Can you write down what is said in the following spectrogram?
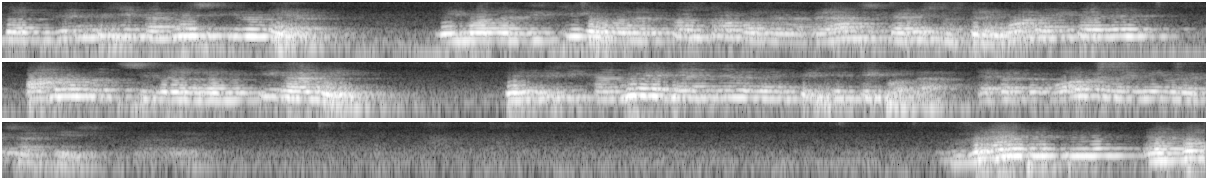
το ότι δεν υπήρχε καμία συγκοινωνία. Η μοναδική, ο μοναδικός τρόπος για να περάσει κανείς στο Στριμώνα ήταν πάνω από τη σιδηροδρομική γραμμή. Δεν υπήρχε καμία ενδιαφέρον, δεν υπήρχε τίποτα. Έπρεπε όλα να γίνουν εξ αρχής. Βλέπετε εδώ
